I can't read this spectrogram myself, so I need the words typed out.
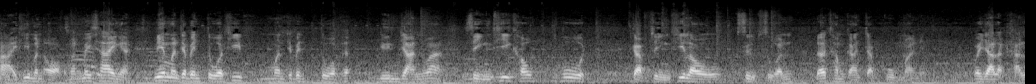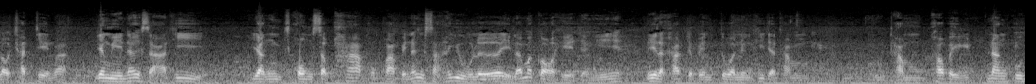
ข่ายที่มันออกมันไม่ใช่ไงเนี่ยมันจะเป็นตัวที่มันจะเป็นตัวยืนยันว่าสิ่งที่เขาพูดกับสิ่งที่เราสืบสวนแล้วทำการจับกลุ่มมาเนี่ย พยานหลักฐานเราชัดเจนว่า ยังมีนักศึกษาที่ยังคงสภาพของความเป็นนักศึกษาอยู่เลย แล้วมาก่อเหตุอย่างนี้นี่แหละครับจะเป็นตัวหนึ่งที่จะทำทำเข้าไปนั่งพูด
